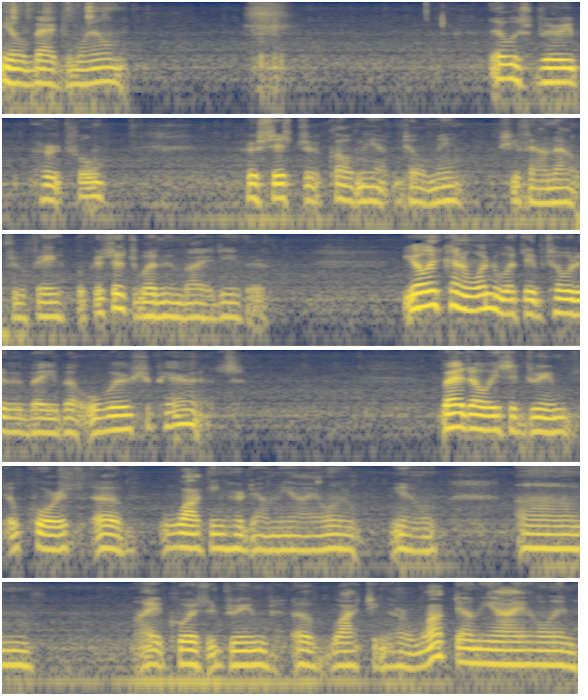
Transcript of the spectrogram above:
You know, back in Wyoming. That was very hurtful. Her sister called me up and told me. She found out through Facebook. Her sister wasn't invited either. You always kind of wonder what they've told everybody about, well, where's your parents? Brad always had dreamed, of course, of walking her down the aisle, you know. Um, I, of course, dreamed of watching her walk down the aisle and,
